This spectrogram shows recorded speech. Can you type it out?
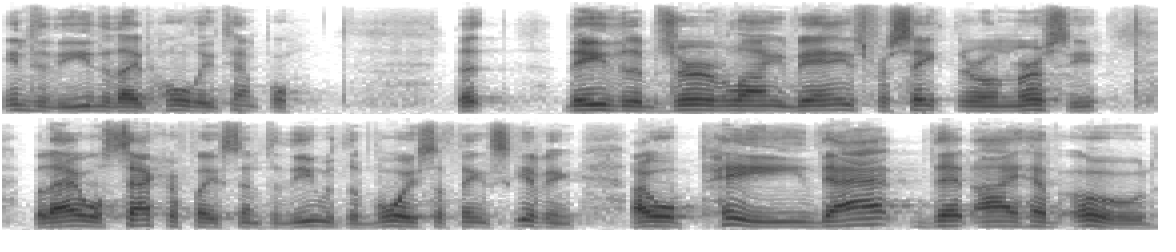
into thee, into thine holy temple. That they that observe lying vanities forsake their own mercy, but I will sacrifice unto thee with the voice of thanksgiving. I will pay that that I have owed.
